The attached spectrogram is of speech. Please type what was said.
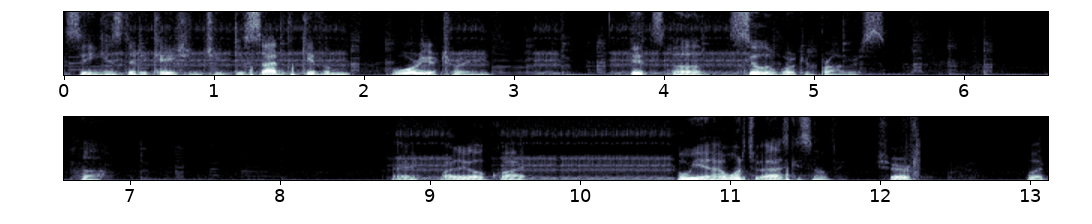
Seeing his dedication, she decided to give him warrior training. It's uh still a work in progress. Hey, why are they all quiet? Oh yeah, I wanted to ask you something. Sure. What?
